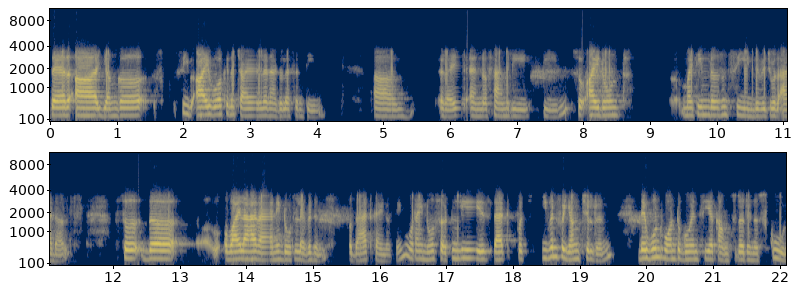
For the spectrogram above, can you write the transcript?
There are younger. See, I work in a child and adolescent team, um, right, and a family team. So I don't. My team doesn't see individual adults. So the while I have anecdotal evidence for that kind of thing, what I know certainly is that for even for young children, they won't want to go and see a counselor in a school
